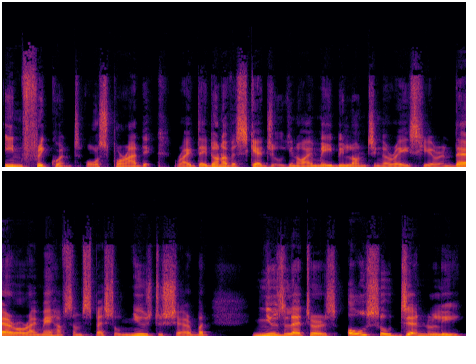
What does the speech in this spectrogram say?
infrequent or sporadic right? They don't have a schedule. You know i may be launching a race here and there or i may have some special news to share but newsletters also generally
